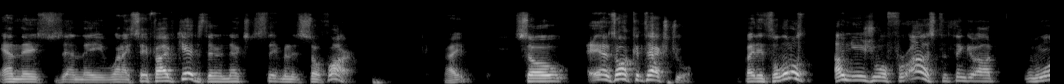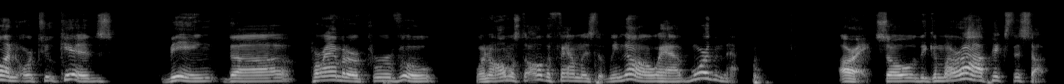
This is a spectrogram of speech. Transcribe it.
and they and they when I say five kids, their next statement is so far, right? So it's all contextual, but it's a little unusual for us to think about one or two kids being the parameter of Puravu when almost all the families that we know have more than that. All right, so the Gemara picks this up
